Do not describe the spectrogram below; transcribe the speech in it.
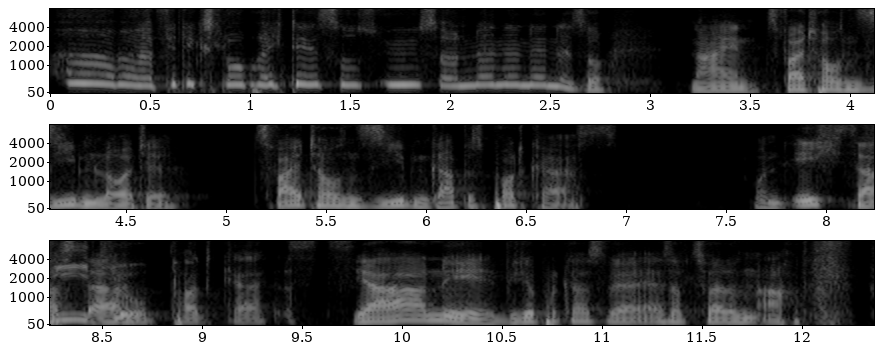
ah, aber Felix Lobrecht, der ist so süß und ne, ne, ne, ne, so. Nein, 2007, Leute. 2007 gab es Podcasts. Und ich saß da. Videopodcasts. Ja, nee, Videopodcast wäre erst ab 2008.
